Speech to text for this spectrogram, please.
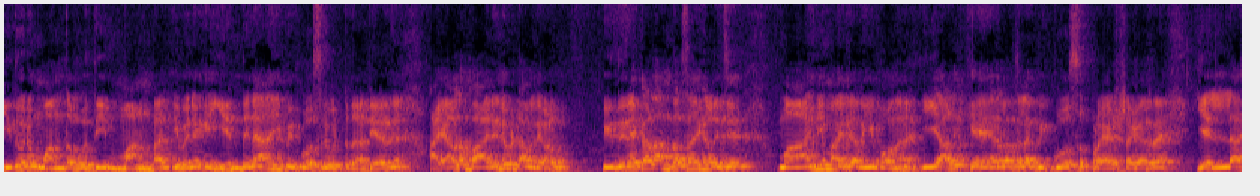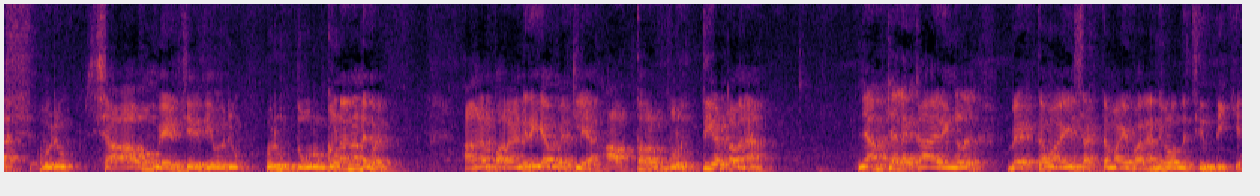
ഇതൊരു മന്ദബുദ്ധി മണ്ടൻ. ഇവനൊക്കെ എന്തിനാ ഈ ബിഗ് ബോസിൽ വിട്ടത്? അദ്ദേഹത്തിന് അയാളുടെ ഭാര്യനെ വിട്ടാൽ മതി കാണുന്നു ഇതിനേക്കാൾ അന്തസ്സായി കളിച്ച് മാന്യമായിട്ട് ഇറങ്ങി പോകുന്നതിന് ഇയാൾ കേരളത്തിലെ ബിഗ് ബോസ് പ്രേക്ഷകരുടെ എല്ലാ ഒരു ശാപം മേടിച്ച് എഴുതിയ ഒരു ഒരു ദുർഗുണനാണ് ഇവൻ. അങ്ങനെ പറയാണ്ടിരിക്കാൻ പറ്റില്ല. അത്ര വൃത്തികെട്ടവനാണ് ഞാൻ ചില കാര്യങ്ങൾ വ്യക്തമായി ശക്തമായി പറയാൻ നിങ്ങളൊന്ന് ചിന്തിക്കുക.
